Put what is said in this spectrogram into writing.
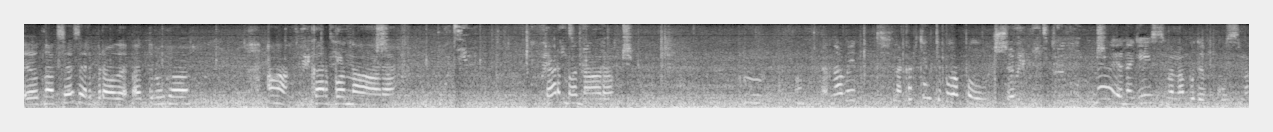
Е, Одна Цезарь брали, а друга. А, карбонара. Карбонара. М, На картинці була получше. Ну, я надіюсь, вона буде вкусна.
